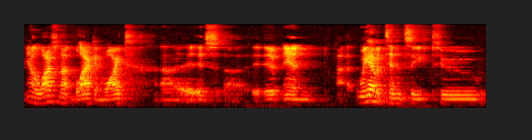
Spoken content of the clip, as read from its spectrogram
you know, life's not black and white. Uh, it's uh, it, and uh, we have a tendency to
